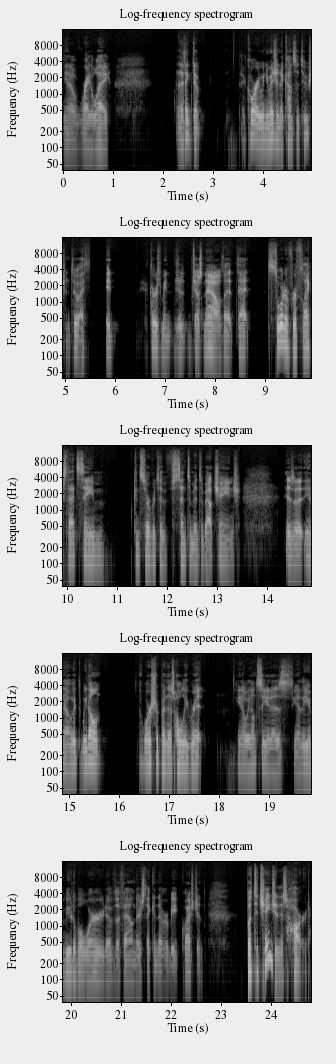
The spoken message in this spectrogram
you know, right away. And I think that Corey, when you mentioned the Constitution too, I it occurs to me just, just now that that sort of reflects that same conservative sentiment about change. Is a you know it, we don't worship it as holy writ. You know we don't see it as you know the immutable word of the founders that can never be questioned. But to change it is hard.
